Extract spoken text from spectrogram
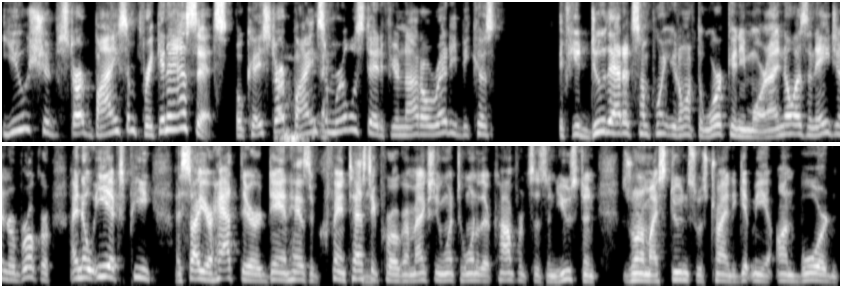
you should start buying some freaking assets. Okay. Start buying some real estate if you're not already, because if you do that at some point, you don't have to work anymore. And I know as an agent or broker, I know EXP, I saw your hat there. Dan has a fantastic mm-hmm. program. I actually went to one of their conferences in Houston because one of my students was trying to get me on board. And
